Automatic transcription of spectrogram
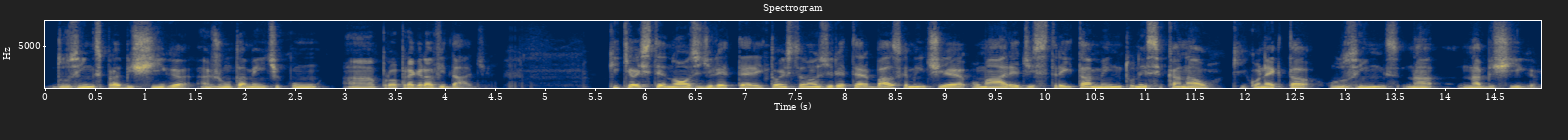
dos rins para a bexiga, juntamente com a própria gravidade. O que, que é a estenose diretéria? Então, a estenose diretéria basicamente é uma área de estreitamento nesse canal que conecta os rins na, na bexiga.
